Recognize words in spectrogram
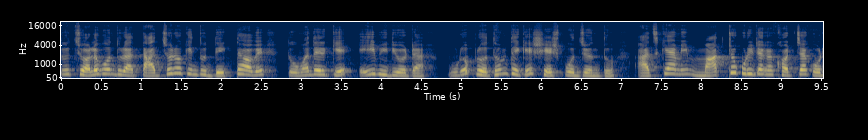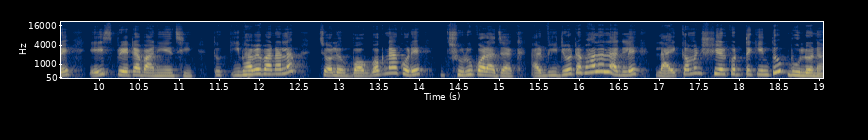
তো চলো বন্ধুরা, তার জন্য কিন্তু দেখতে হবে তোমাদেরকে এই ভিডিওটা পুরো প্রথম থেকে শেষ পর্যন্ত। আজকে আমি মাত্র কুড়ি টাকা খরচা করে এই স্প্রেটা বানিয়েছি। তো কীভাবে বানালাম? চলো বকবক না করে শুরু করা যাক। আর ভিডিওটা ভালো লাগলে লাইক, কমেন্ট, শেয়ার করতে কিন্তু ভুলো না।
